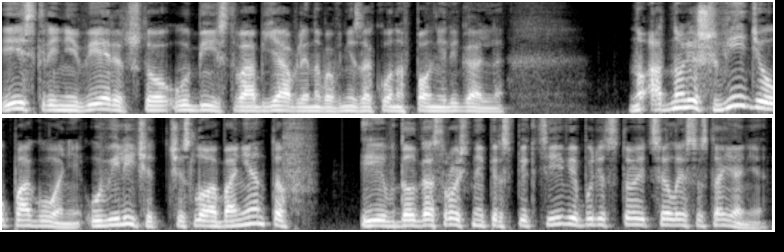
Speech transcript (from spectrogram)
искренне верят, что убийство объявленного вне закона вполне легально. Но одно лишь видео погони увеличит число абонентов и в долгосрочной перспективе будет стоить целое состояние.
